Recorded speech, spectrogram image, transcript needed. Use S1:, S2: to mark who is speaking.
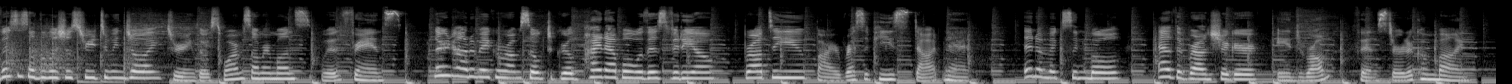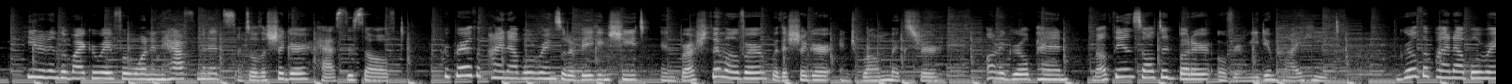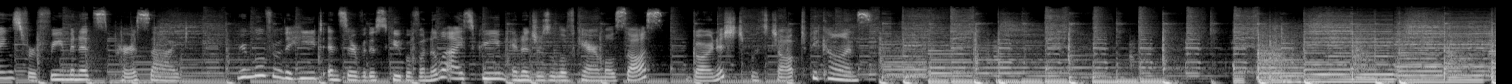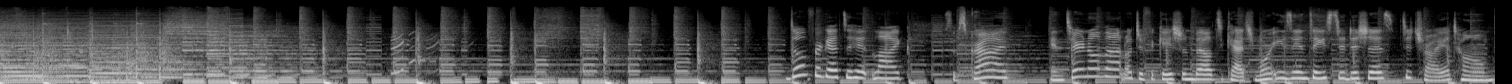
S1: This is a delicious treat to enjoy during those warm summer months with friends. Learn how to make a rum-soaked grilled pineapple with this video, brought to you by recipes.net. In a mixing bowl, add the brown sugar and rum, then stir to combine. Heat it in the microwave for 1 and a half minutes until the sugar has dissolved. Prepare the pineapple rings with a baking sheet and brush them over with the sugar and rum mixture. On a grill pan, melt the unsalted butter over medium-high heat. Grill the pineapple rings for 3 minutes per side. Remove from the heat and serve with a scoop of vanilla ice cream and a drizzle of caramel sauce, garnished with chopped pecans. Don't forget to hit like, subscribe, and turn on that notification bell to catch more easy and tasty dishes to try at home.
